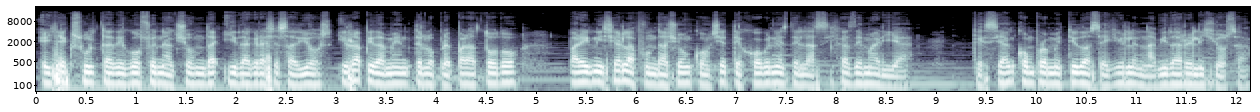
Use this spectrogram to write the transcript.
Ella exulta de gozo en acción y da gracias a Dios y rápidamente lo prepara todo para iniciar la fundación con siete jóvenes de las hijas de María que se han comprometido a seguirle en la vida religiosa.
